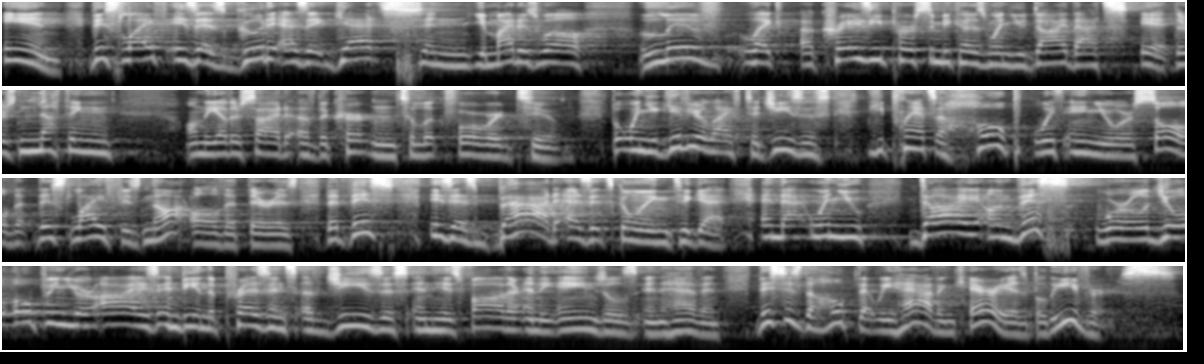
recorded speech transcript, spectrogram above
in. This life is as good as it gets, and you might as well live like a crazy person because when you die, that's it. There's nothing on the other side of the curtain to look forward to. But when you give your life to Jesus, He plants a hope within your soul that this life is not all that there is, that this is as bad as it's going to get, and that when you die on this world, you'll open your eyes and be in the presence of Jesus and His Father and the angels in heaven. This is the hope that we have and carry as believers.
